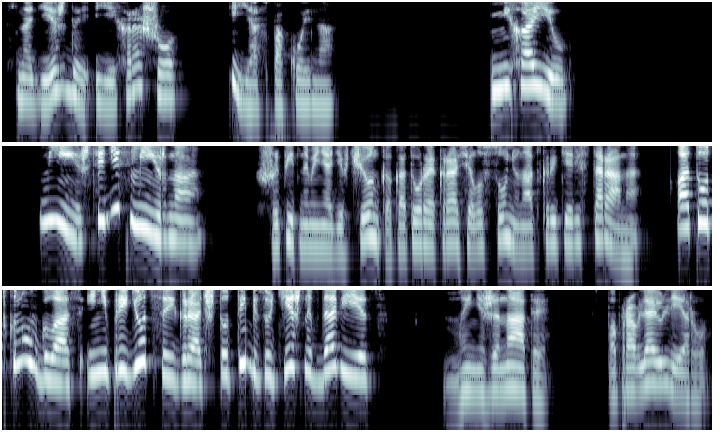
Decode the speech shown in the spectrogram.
С Надеждой ей хорошо. И я спокойна. Михаил. «Миш, сиди смирно!» Шипит на меня девчонка, которая красила Соню на открытие ресторана. «А то ткну в глаз, и не придется играть, что ты безутешный вдовец!» «Мы не женаты!» Поправляю Леру.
